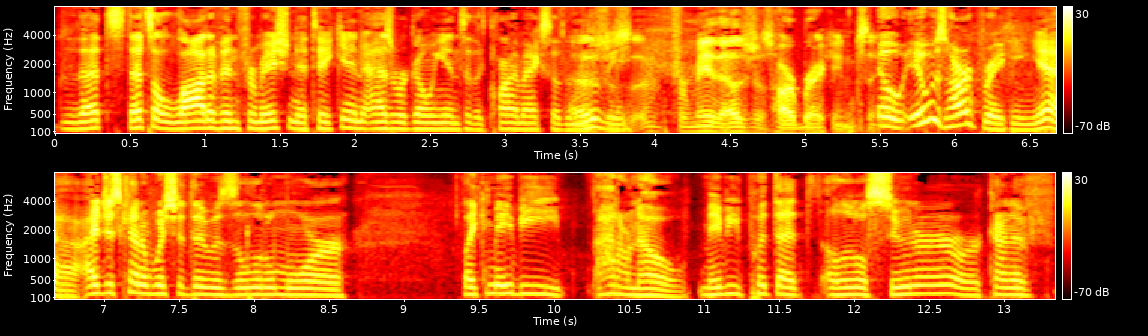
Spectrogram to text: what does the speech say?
that's that's a lot of information to take in as we're going into the climax of the That was movie. just, for me, that was just heartbreaking. scene. Oh, it was heartbreaking. Yeah, I just kind of wish that there was a little more, like maybe I don't know, maybe put that a little sooner or kind of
